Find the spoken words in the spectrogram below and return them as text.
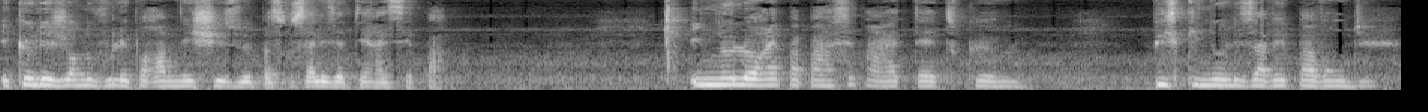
et que les gens ne voulaient pas ramener chez eux parce que ça ne les intéressait pas. Il ne leur pas passé par la tête que, puisqu'ils ne les avaient pas vendus,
